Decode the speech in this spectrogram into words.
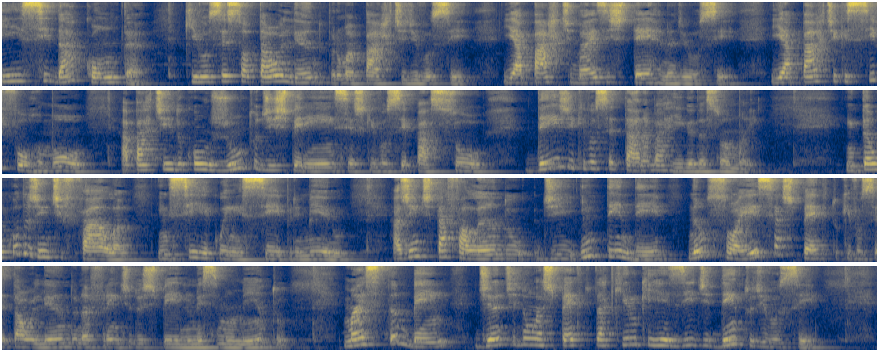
e se dá conta que você só está olhando para uma parte de você e a parte mais externa de você e a parte que se formou a partir do conjunto de experiências que você passou desde que você está na barriga da sua mãe. Então, quando a gente fala em se reconhecer primeiro, a gente está falando de entender não só esse aspecto que você está olhando na frente do espelho nesse momento, mas também diante de um aspecto daquilo que reside dentro de você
